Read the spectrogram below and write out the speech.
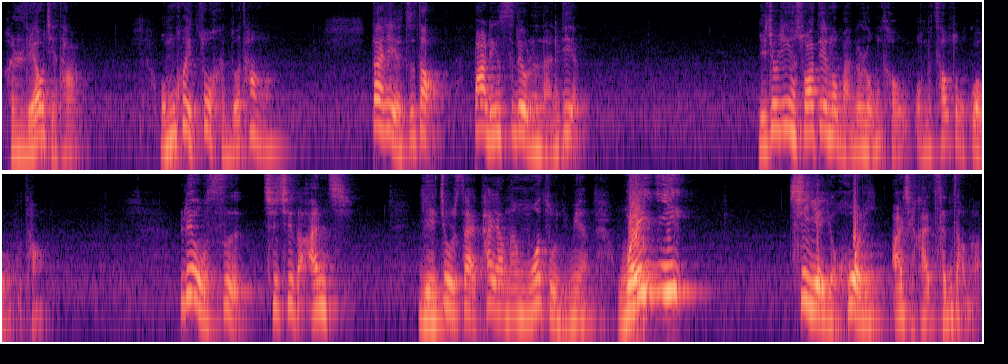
很了解它，我们会做很多趟啊。大家也知道，八零四六的南电。也就印刷电路板的龙头，我们操作过五趟。六四七七的安吉，也就是在太阳能模组里面唯一企业有获利而且还成长的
